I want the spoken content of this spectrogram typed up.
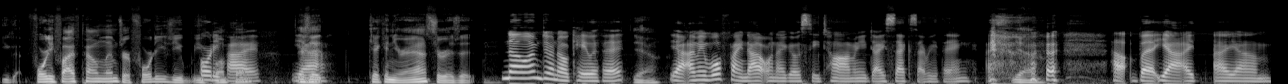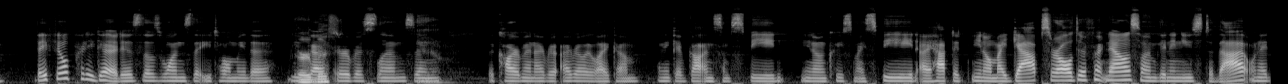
you got forty five pound limbs or forties? You, you bumped up? 45, yeah. Is it kicking your ass or is it? No, I'm doing okay with it. Yeah, Yeah, I mean we'll find out when I go see Tom and he dissects everything. yeah. How, but yeah, I, I um, they feel pretty good. Is those ones that you told me the you've got? Urbis limbs and the carbon? I, re- I really like them. I think I've gotten some speed. You know, increased my speed. I have to. You know, my gaps are all different now, so I'm getting used to that. When I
